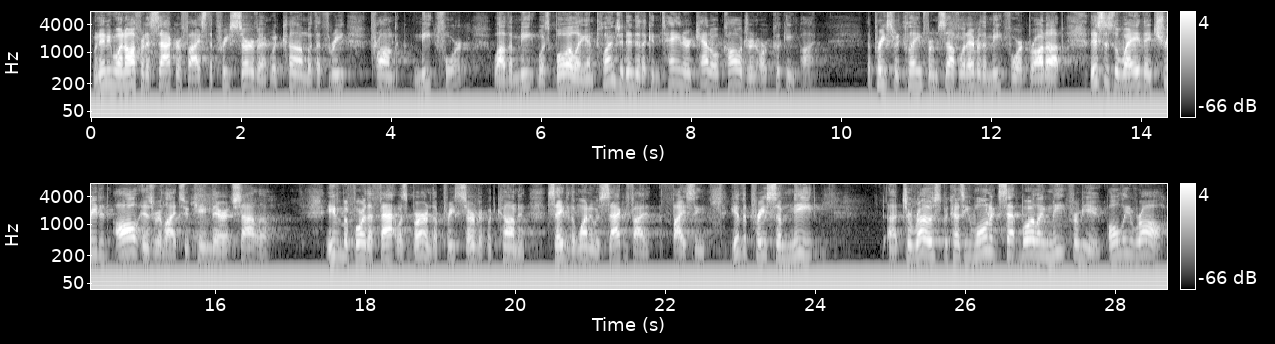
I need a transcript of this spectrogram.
When anyone offered a sacrifice, the priest's servant would come with a three pronged meat fork while the meat was boiling and plunge it into the container, kettle, cauldron, or cooking pot. The priest would claim for himself whatever the meat fork brought up. This is the way they treated all Israelites who came there at Shiloh. Even before the fat was burned, the priest's servant would come and say to the one who was sacrificing, Give the priest some meat uh, to roast because he won't accept boiling meat from you, only raw.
